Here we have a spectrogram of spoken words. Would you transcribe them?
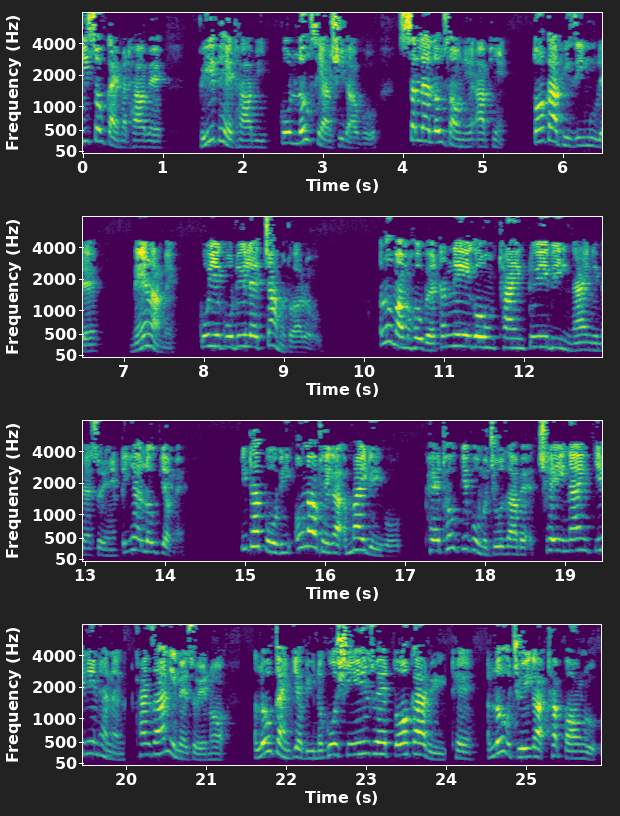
ကြီးစုပ်ကင်မထားပဲ ဘေးဖယ်ထားပြီး ကိုလှုပ်ဆရာရှိတာကို ဆက်လက်လှုပ်ဆောင်ခြင်းအပြင်သောကဖိစီးမှုလည်း နည်းလာမယ် ကိုရီကိုတွေးလဲကြမသွားတော့ဘူး အဲ့လိုမှ မဟုတ်ပဲတနေ့ကုန် ထိုင်တွေးပြီး ငိုင်းနေမယ်ဆိုရင် တရက်အလုပ်ပြတ်မယ်တိထပ်ပို့ပြီးအုံနောက်ထဲက အမိုက်တွေကို ဖယ်ထုတ်ပစ်ဖို့ မကြိုးစားဘဲ အချိန်တိုင်း ပြင်းပြင်းထန်ထန် ခံစားနေမယ်ဆိုရင်တော့ အလုပ်အကိုင်ပြတ်ပြီး နဂိုရှိရင်းစွဲ သောကတွေထဲ အလုပ်အကျွေးကထပ်ပေါင်းလို့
